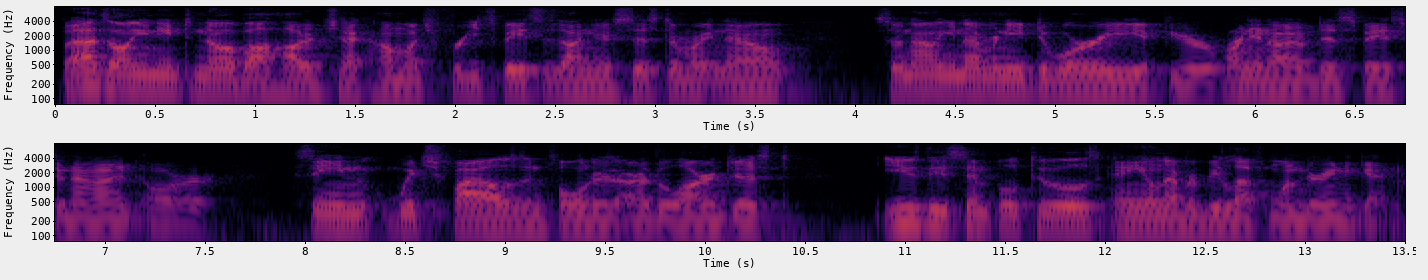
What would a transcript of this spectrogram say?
But that's all you need to know about how to check how much free space is on your system right now. So now you never need to worry if you're running out of disk space or not, or seeing which files and folders are the largest. Use these simple tools and you'll never be left wondering again.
